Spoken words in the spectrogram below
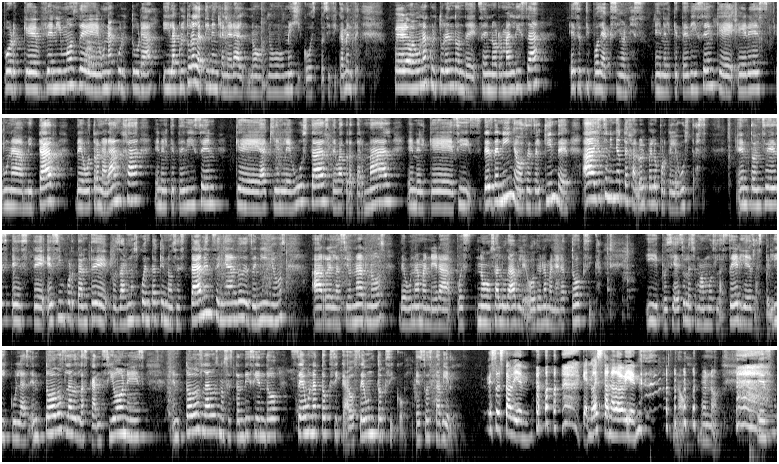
porque venimos de una cultura, y la cultura latina en general, no, no México específicamente, pero una cultura en donde se normaliza ese tipo de acciones, en el que te dicen que eres una mitad de otra naranja, en el que te dicen que a quien le gustas te va a tratar mal, en el que si desde niños, desde el kinder, ay, ese niño te jaló el pelo porque le gustas. Entonces, este, es importante pues darnos cuenta que nos están enseñando desde niños a relacionarnos de una manera pues no saludable o de una manera tóxica. Y pues si a eso le sumamos las series, las películas, en todos lados las canciones, en todos lados nos están diciendo sé una tóxica o sé un tóxico, eso está bien. Eso está bien, que no está nada bien. No, no, no.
